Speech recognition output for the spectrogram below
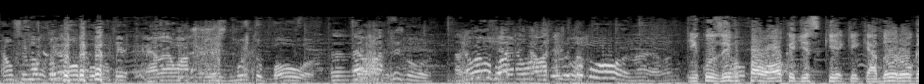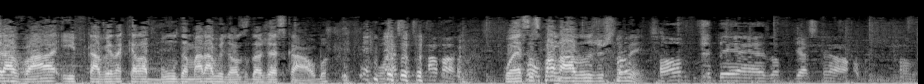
É um filme muito bom porque ela é uma atriz muito boa. É uma atriz boa. Ela não é uma boa, é é uma uma atriz muito boa, né? Ela- Inclusive o Paul Walker disse que, que, que adorou gravar e ficar vendo aquela bunda maravilhosa da Jessica Alba. Com essas palavras. Com essas palavras, justamente. Of the Days of Jessica Alba. favor.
